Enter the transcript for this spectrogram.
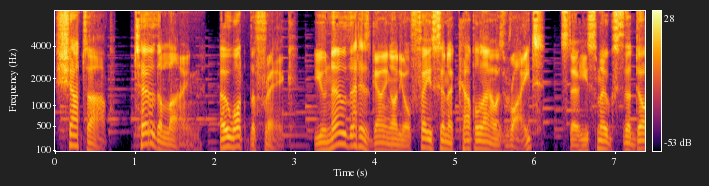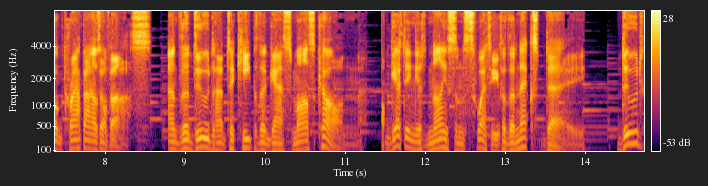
Shut up. Toe the line. Oh what the frick. You know that is going on your face in a couple hours right? So he smokes the dog crap out of us. And the dude had to keep the gas mask on. Getting it nice and sweaty for the next day. Dude,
